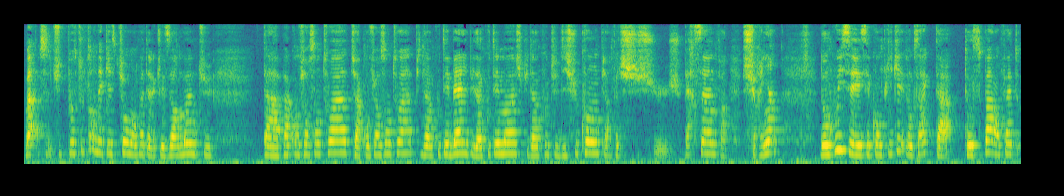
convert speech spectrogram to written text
bah, tu, tu te poses tout le temps des questions en fait avec les hormones. Tu t'as pas confiance en toi, tu as confiance en toi, puis d'un coup t'es belle, puis d'un coup t'es moche, puis d'un coup tu te dis je suis con, puis en fait je, je- je suis personne, enfin je suis rien. Donc oui, c'est c'est compliqué. Donc c'est vrai que t'oses pas en fait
